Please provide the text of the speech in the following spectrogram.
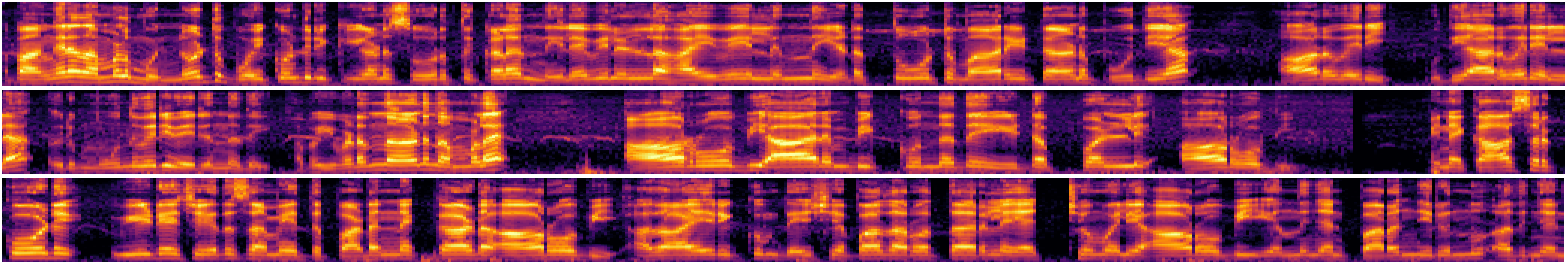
അപ്പോൾ അങ്ങനെ നമ്മൾ മുന്നോട്ട് പോയിക്കൊണ്ടിരിക്കുകയാണ്. സുഹൃത്തുക്കളെ നിലവിലുള്ള ഹൈവേയിൽ നിന്ന് ഇടത്തോട്ട് മാറിയിട്ടാണ് പുതിയ ആറ് വരി പുതിയ ആറ് വരി അല്ല ഒരു മൂന്ന് വരി വരുന്നത്. അപ്പോൾ ഇവിടെ നിന്നാണ് നമ്മളെ ആർ ഒ ബി ആരംഭിക്കുന്നത് ഇടപ്പള്ളി ആർ ഒ ബി. പിന്നെ കാസർഗോഡ് വീഡിയോ ചെയ്ത സമയത്ത് പടന്നക്കാട് ആർ ഒ ബി. അതായിരിക്കും ദേശീയപാത അറുപത്താറിലെ ഏറ്റവും വലിയ ആർ ഒ ബി എന്ന് ഞാൻ പറഞ്ഞിരുന്നു. അത് ഞാൻ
